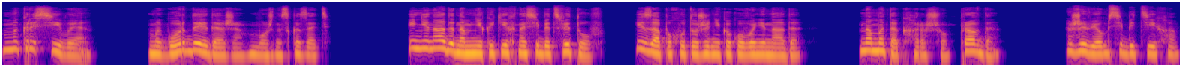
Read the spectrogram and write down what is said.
Мы красивые. Мы гордые даже, можно сказать. И не надо нам никаких на себе цветов. И запаху тоже никакого не надо. Нам и так хорошо, правда? Живем себе тихо,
